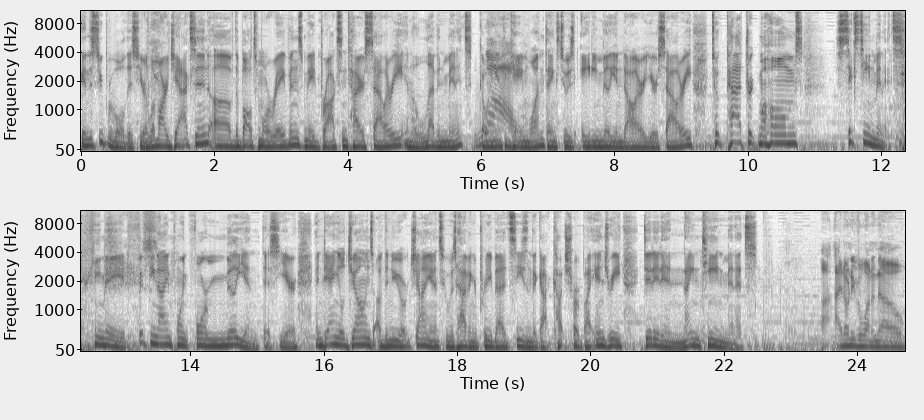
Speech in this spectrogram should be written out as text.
in the Super Bowl this year. Lamar Jackson of the Baltimore Ravens made Brock's entire salary in 11 minutes going Wow. into game one, thanks to his $80 million a year salary. Took Patrick Mahomes 16 minutes. He made 59.4 million this year. And Daniel Jones of the New York Giants, who was having a pretty bad season that got cut short by injury, did it in 19 minutes. I, I don't even want to know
